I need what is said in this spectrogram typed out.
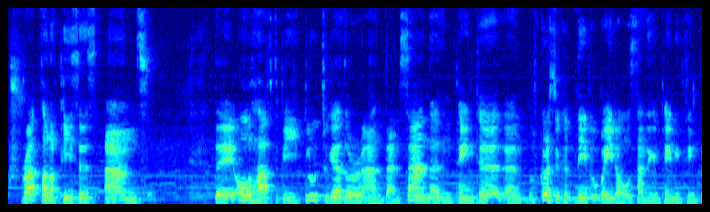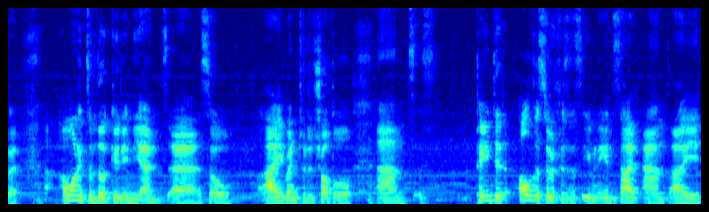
crap ton of pieces and they all have to be glued together and then sanded and painted and of course you could leave away the whole sanding and painting thing but I wanted to look good in the end uh, so I went to the trouble and painted all the surfaces even inside and I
